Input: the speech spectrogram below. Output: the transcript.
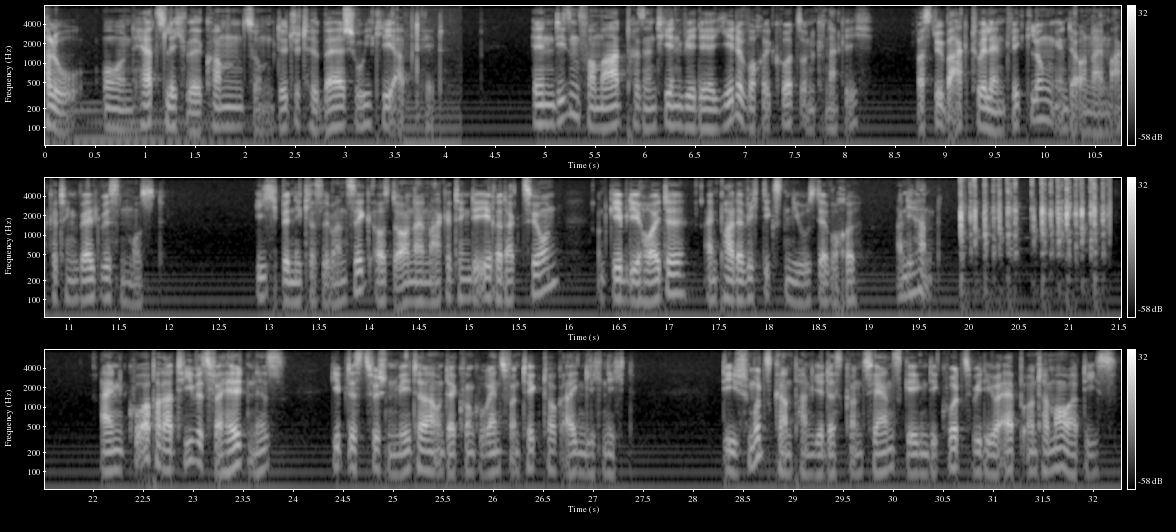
Hallo und herzlich willkommen zum Digital Bash Weekly Update. In diesem Format präsentieren wir dir jede Woche kurz und knackig, was du über aktuelle Entwicklungen in der Online-Marketing-Welt wissen musst. Ich bin Niklas Lewandzig aus der Online-Marketing.de Redaktion und gebe dir heute ein paar der wichtigsten News der Woche an die Hand. Ein kooperatives Verhältnis gibt es zwischen Meta und der Konkurrenz von TikTok eigentlich nicht. Die Schmutzkampagne des Konzerns gegen die Kurzvideo-App untermauert dies.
